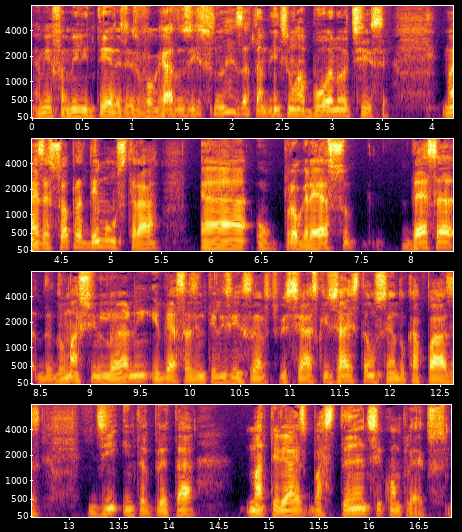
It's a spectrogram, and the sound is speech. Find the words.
a minha família inteira é de advogados, isso não é exatamente uma boa notícia, mas é só para demonstrar ah, o progresso dessa, do machine learning e dessas inteligências artificiais que já estão sendo capazes de interpretar materiais bastante complexos.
